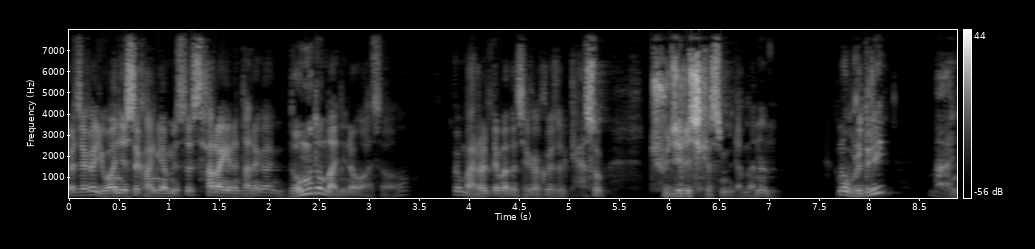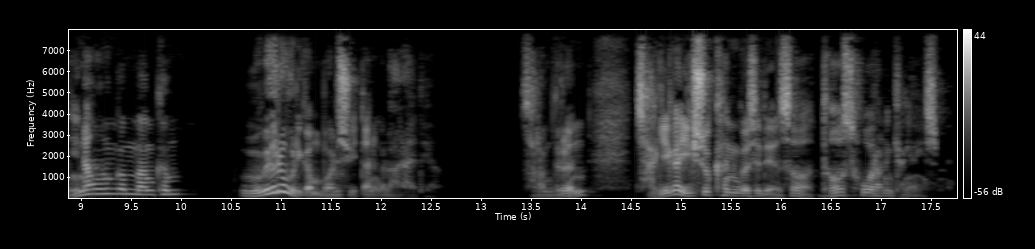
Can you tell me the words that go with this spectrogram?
그래서 제가 요한일서 강의하면서 사랑이라는 단어가 너무도 많이 나와서, 그 말할 때마다 제가 그것을 계속 주지를 시켰습니다만은, 그럼 우리들이 많이 나오는 것만큼 의외로 우리가 멀 수 있다는 걸 알아야 돼요. 사람들은 자기가 익숙한 것에 대해서 더 소홀하는 경향이 있습니다.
